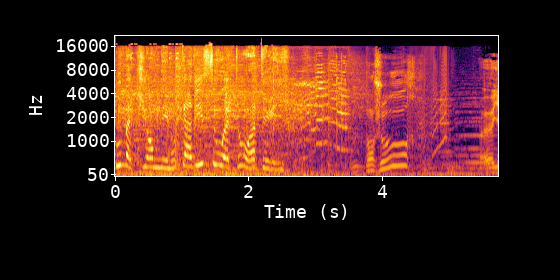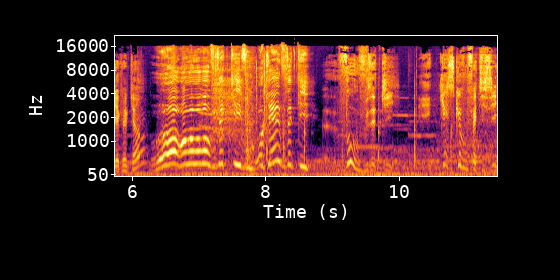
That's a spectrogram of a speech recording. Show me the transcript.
Où m'as-tu emmené, mon Tardis ou a-t-on atterri? Bonjour Euh, y a quelqu'un? Oh, oh, oh, oh, oh, vous êtes qui, vous? Ok, vous êtes qui? Euh, Vous, vous êtes qui? Qu'est-ce que vous faites ici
